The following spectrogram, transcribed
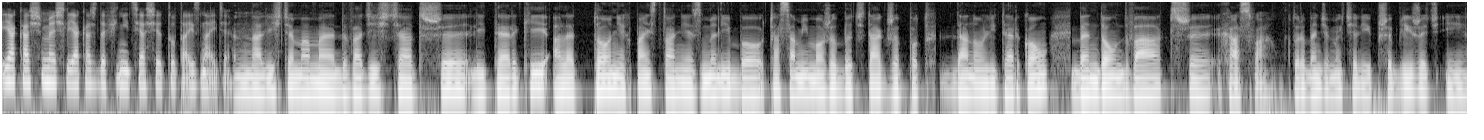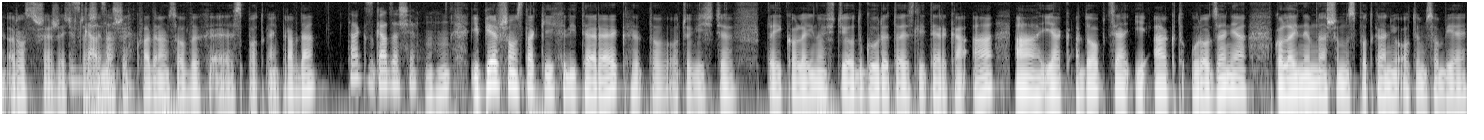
jakaś myśl, jakaś definicja się tutaj znajdzie. Na liście mamy 23 literki, ale to niech Państwa nie zmyli, bo czasami może być tak, że pod daną literką będą dwa, trzy hasła, które będziemy chcieli przybliżyć i rozszerzyć Zgadza w czasie się. naszych kwadransowych e, spotkań, prawda? Tak, zgadza się. Mhm. I pierwszą z takich literek, to oczywiście w tej kolejności od góry to jest literka A. A jak adopcja i akt urodzenia. W kolejnym naszym spotkaniu o tym sobie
